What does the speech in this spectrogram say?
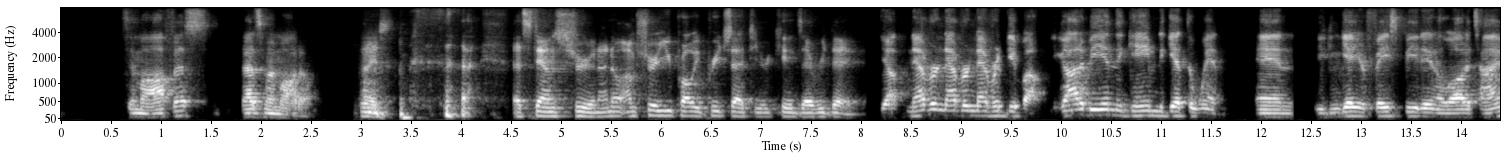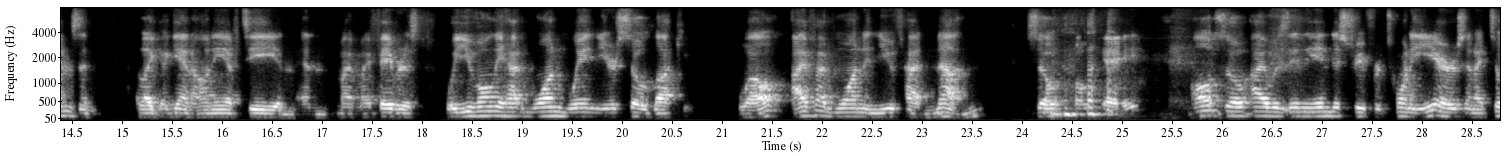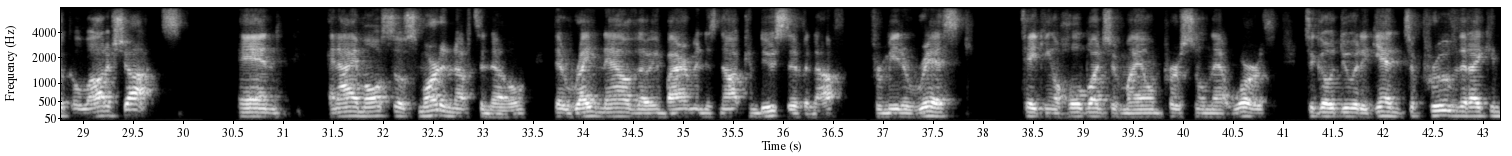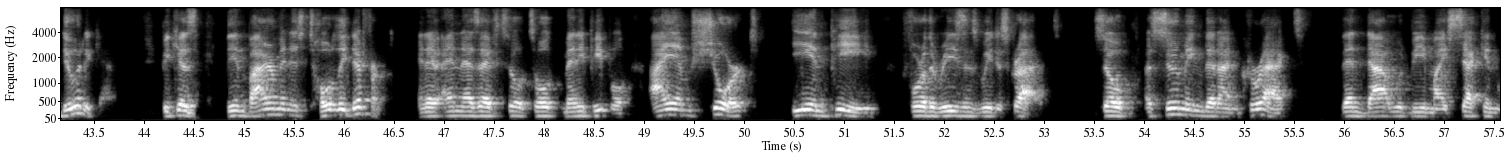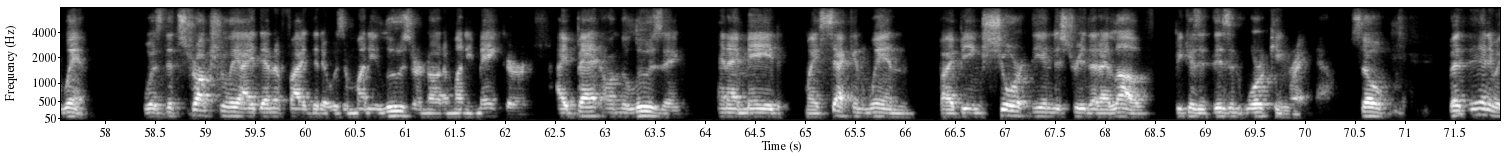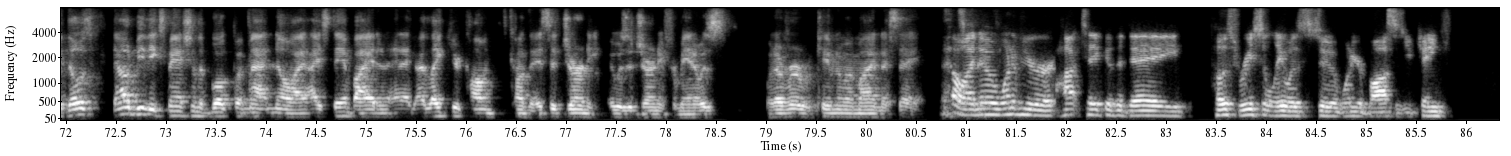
in my office. That's my motto. Nice. that sounds true. And I know I'm sure you probably preach that to your kids every day. Yep. Never, never, never give up. You got to be in the game to get the win. And you can get your face beat in a lot of times. And like, again, on EFT, and, and my, my favorite is, well, you've only had one win. You're so lucky. Well, I've had one and you've had none. So, okay. also, I was in the industry for 20 years and I took a lot of shots. And and I am also smart enough to know that right now the environment is not conducive enough for me to risk taking a whole bunch of my own personal net worth to go do it again to prove that I can do it again because the environment is totally different. And, and as I've told, told many people, I am short E&P for the reasons we described. So assuming that I'm correct, then that would be my second win was that structurally I identified that it was a money loser, not a money maker. I bet on the losing and I made my second win by being short the industry that I love because it isn't working right now. So, but anyway, those that would be the expansion of the book. But Matt, no, I, I stand by it, and, and I, I, like your content. It's a journey. It was a journey for me, and it was whatever came to my mind. I say oh, I know one of your hot take of the day post recently was to one of your bosses. You changed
